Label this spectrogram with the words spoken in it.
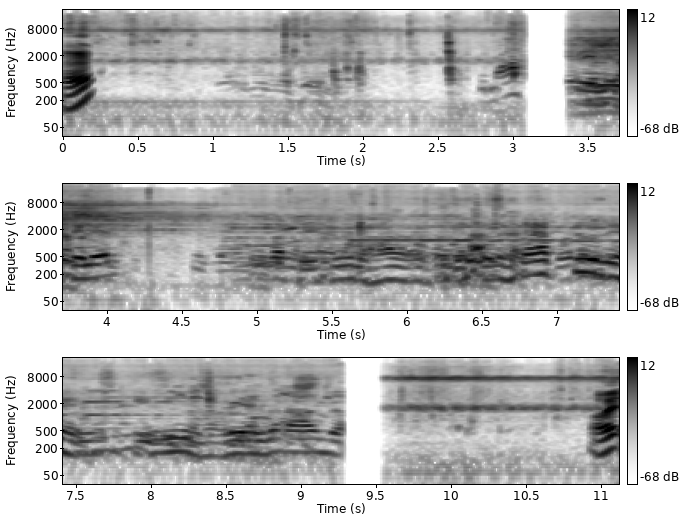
হ্যাঁ ওই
